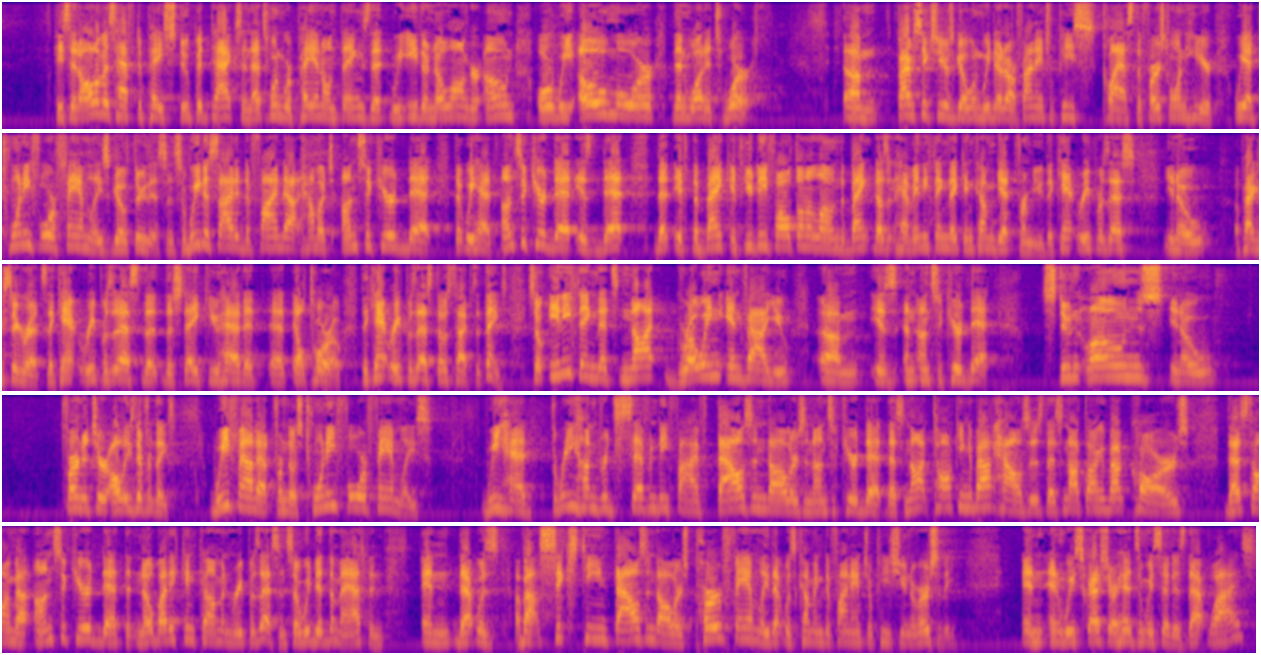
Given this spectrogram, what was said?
He said, All of us have to pay stupid tax, and that's when we're paying on things that we either no longer own or we owe more than what it's worth um, five or six years ago when we did our financial peace class, the first one here, we had 24 families go through this. And so we decided to find out how much unsecured debt that we had. Unsecured debt is debt that if the bank, if you default on a loan, the bank doesn't have anything they can come get from you. They can't repossess, you know, a pack of cigarettes. They can't repossess the, the steak you had at, at El Toro. They can't repossess those types of things. So anything that's not growing in value um, is an unsecured debt. Student loans, you know, furniture, all these different things. We found out from those 24 families, we had $375,000 in unsecured debt. That's not talking about houses, that's not talking about cars, that's talking about unsecured debt that nobody can come and repossess. And so we did the math, and, and that was about $16,000 per family that was coming to Financial Peace University. And, and we scratched our heads and we said, Is that wise?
